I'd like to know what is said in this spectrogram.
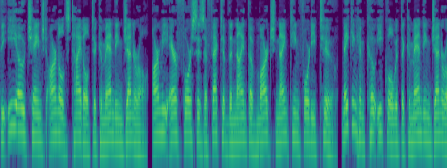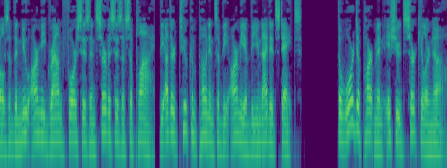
The EO changed Arnold's title to Commanding General, Army Air Forces effective 9 March 1942, making him co-equal with the commanding generals of the new Army Ground Forces and Services of Supply, the other two components of the Army of the United States. The War Department issued Circular No.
